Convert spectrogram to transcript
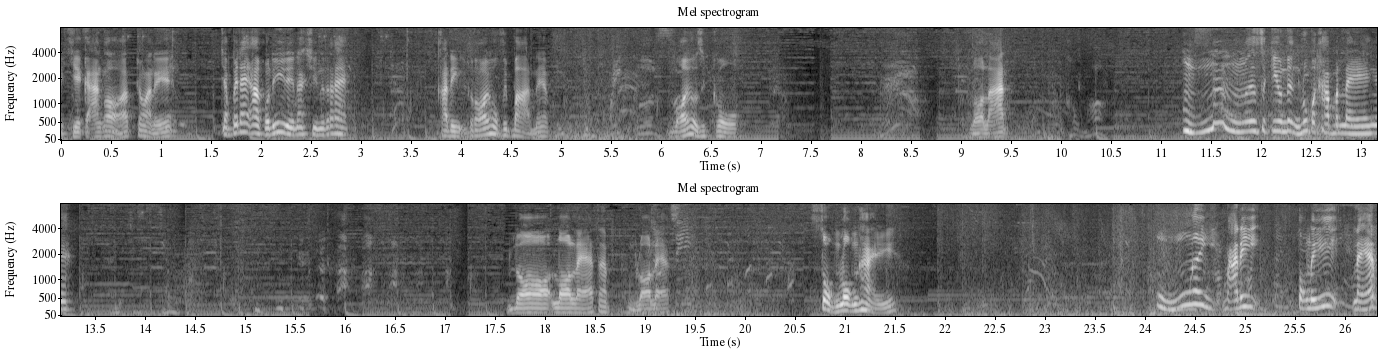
ไปเคลียร์กลางก่อนครับจังหวะนี้จะไม่ได้อาร์กอดี้เลยนะชิ้นแรกขาดอีกร้อยหกสิบบาทนะครับร้อยหกสิบโกรอลัดอืมสกิลหนึ่งลูกประคำมันแรงไงรอรอแลสนะครับผมรอแลสส่งลงไหอืมเฮ้ยมาดิตรงนี้แลส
